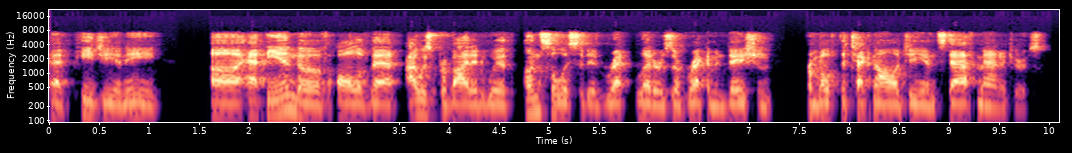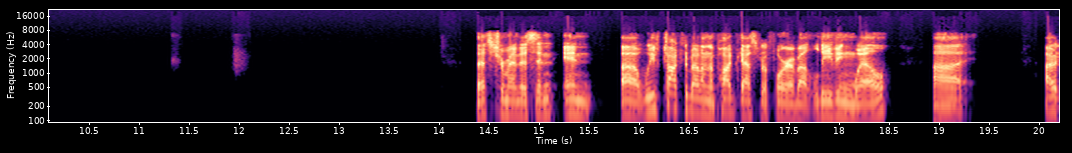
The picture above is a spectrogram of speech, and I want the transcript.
at PG&E, uh, at the end of all of that, I was provided with unsolicited re- letters of recommendation from both the technology and staff managers. That's tremendous, and and uh, we've talked about on the podcast before about leaving well. Uh, I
